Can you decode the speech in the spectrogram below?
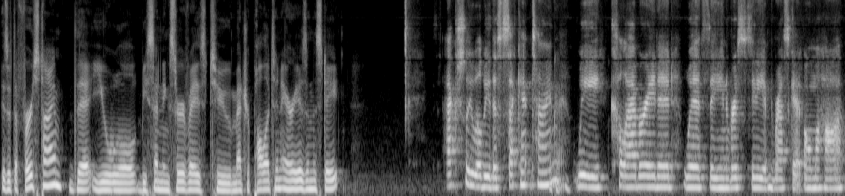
is it the first time that you will be sending surveys to metropolitan areas in the state? Actually, will be the second time. Okay. We collaborated with the University of Nebraska at Omaha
